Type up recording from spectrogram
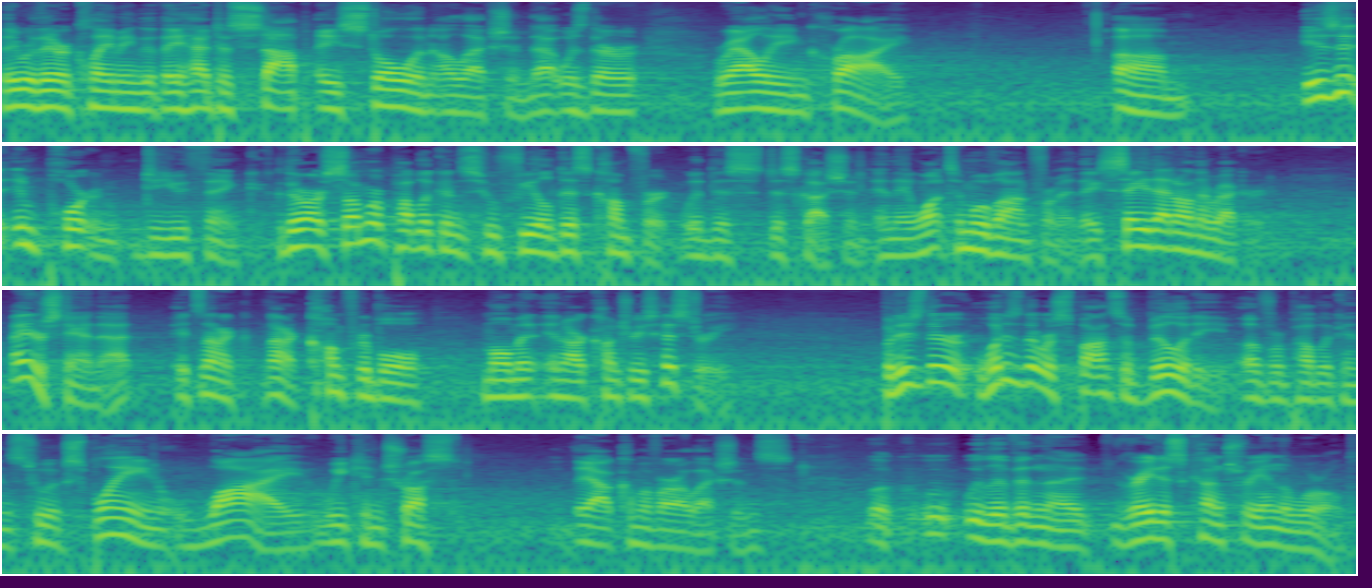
They were there claiming that they had to stop a stolen election. That was their rallying cry. Um, is it important, do you think? There are some Republicans who feel discomfort with this discussion and they want to move on from it. They say that on the record. I understand that. It's not a, not a comfortable moment in our country's history. But is there, what is the responsibility of Republicans to explain why we can trust the outcome of our elections? Look, we live in the greatest country in the world,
